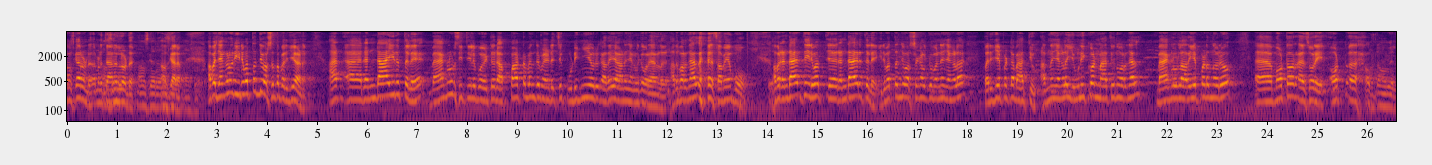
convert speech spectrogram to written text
നമസ്കാരമുണ്ട് നമ്മുടെ ചാനലിലോട്ട്. നമസ്കാരം. നമസ്കാരം. അപ്പോൾ ഞങ്ങളൊരു ഇരുപത്തഞ്ച് വർഷത്തെ പരിചയമാണ്. ആ- രണ്ടായിരത്തിൽ ബാംഗ്ലൂർ സിറ്റിയിൽ പോയിട്ട് ഒരു അപ്പാർട്ട്മെന്റ് മേടിച്ച് കുടുങ്ങിയ ഒരു കഥയാണ് ഞങ്ങൾക്ക് പറയാനുള്ളത്. അത് പറഞ്ഞാൽ സമയം പോവും. അപ്പോൾ രണ്ടായിരത്തി ഇരുപത്തി രണ്ടായിരത്തിൽ ഇരുപത്തഞ്ച് വർഷങ്ങൾക്ക് മുന്നേ ഞങ്ങൾ പരിചയപ്പെട്ട മാത്യു. അന്ന് ഞങ്ങൾ യൂണിക്കോൺ മാത്യു എന്ന് പറഞ്ഞാൽ ബാംഗ്ലൂരിൽ അറിയപ്പെടുന്ന ഒരു motor sorry auto automobile.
